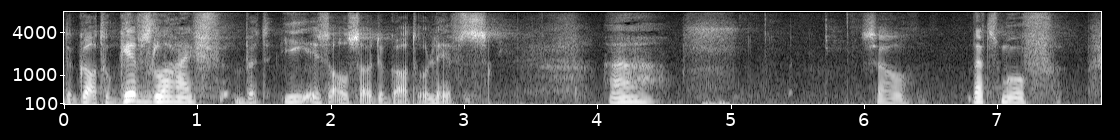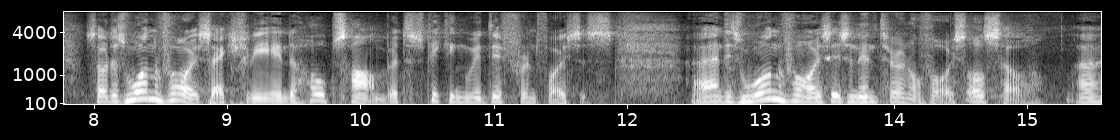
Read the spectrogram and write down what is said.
The God who gives life, but he is also the God who lives. Ah. So let's move. So there's one voice actually in the whole psalm, but speaking with different voices. And this one voice is an internal voice also. Uh,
